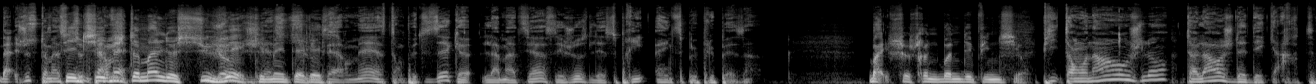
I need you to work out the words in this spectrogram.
Ben, justement, si C'est justement le sujet qui si m'intéresse. permets, on peut te dire que la matière, c'est juste l'esprit un petit peu plus pesant. Ben, ce serait une bonne définition. Puis ton âge, là, t'as l'âge de Descartes.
